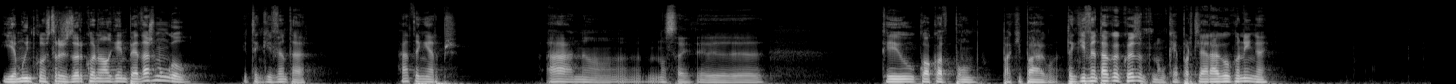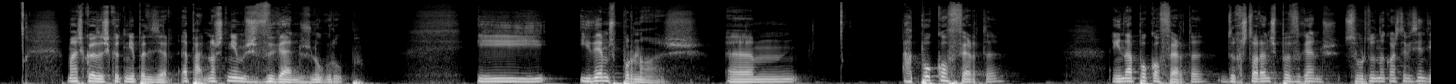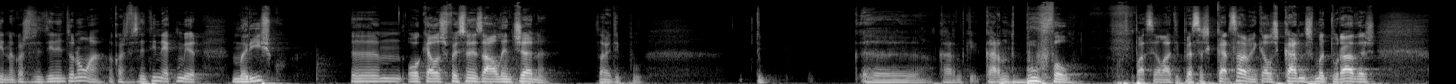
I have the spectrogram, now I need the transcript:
E é muito constrangedor quando alguém pede, dás-me um golo. Eu tenho que inventar. Ah, tenho herpes. Ah, não, não sei. Uh, caiu cocó de pombo para aqui para a água. Tenho que inventar qualquer coisa, porque não quer partilhar água com ninguém. Mais coisas que eu tinha para dizer. Epá, nós tínhamos veganos no grupo e, e demos por nós. Hum, há pouca oferta, ainda há pouca oferta de restaurantes para veganos, sobretudo na Costa Vicentina. Na Costa Vicentina então não há. Na Costa Vicentina é comer marisco hum, ou aquelas feições à alentejana, sabe? Tipo, tipo uh, carne, carne de búfalo Pá, sei lá, tipo essas carnes, sabem, aquelas carnes maturadas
